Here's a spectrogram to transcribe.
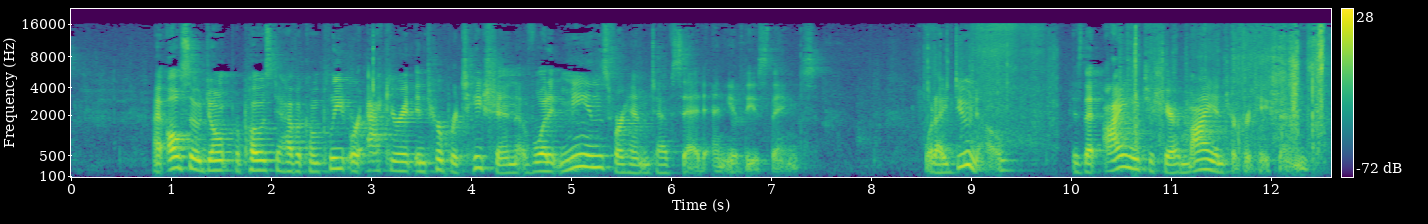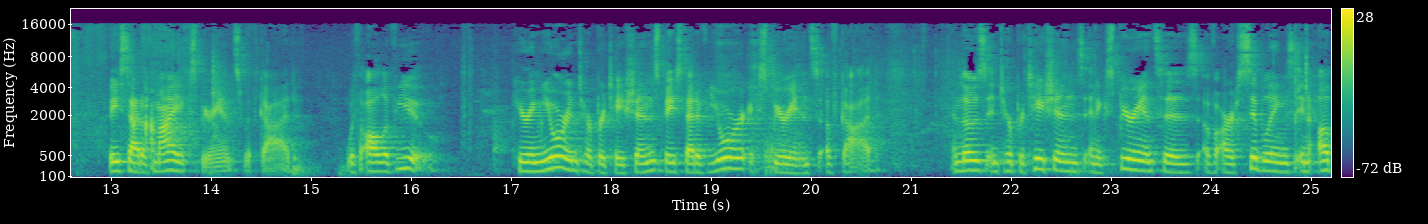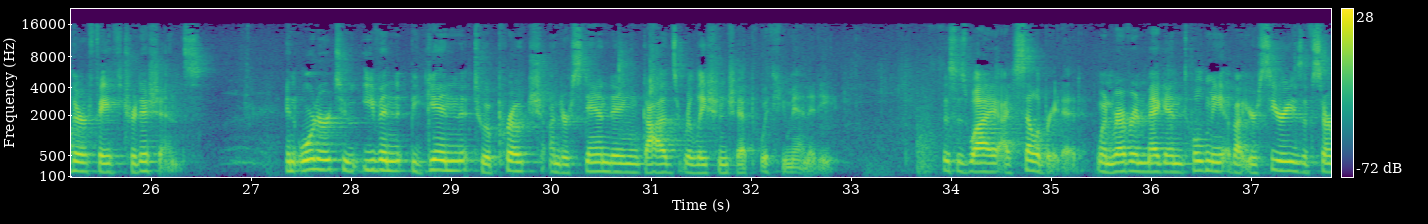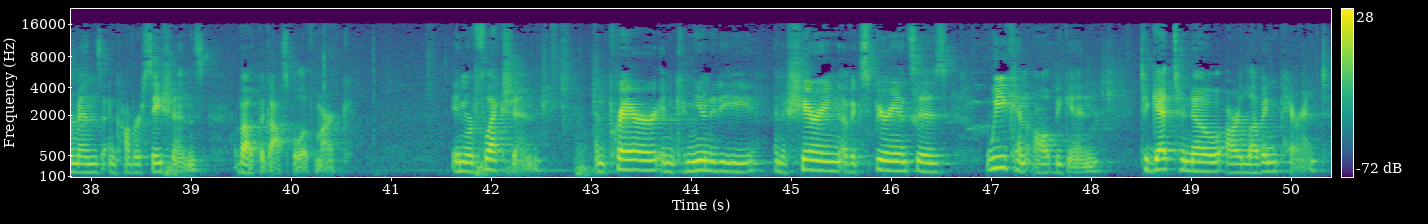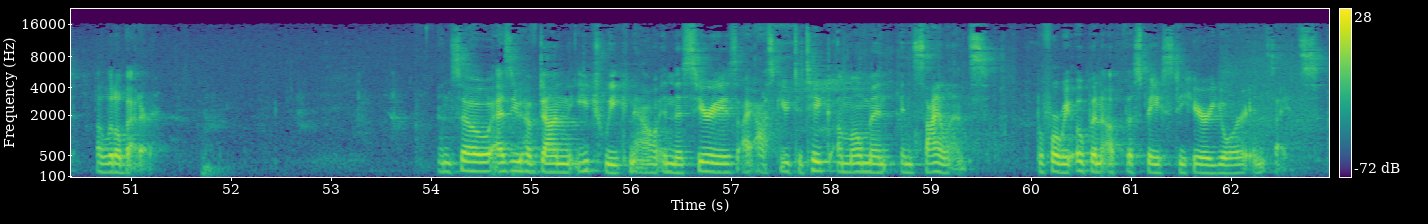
I also don't propose to have a complete or accurate interpretation of what it means for him to have said any of these things. What I do know is that I need to share my interpretations based out of my experience with God with all of you, hearing your interpretations based out of your experience of God, and those interpretations and experiences of our siblings in other faith traditions in order to even begin to approach understanding God's relationship with humanity. This is why I celebrated when Reverend Megan told me about your series of sermons and conversations about the Gospel of Mark. In reflection and prayer in community and a sharing of experiences, we can all begin to get to know our loving parent a little better. And so, as you have done each week now in this series, I ask you to take a moment in silence before we open up the space to hear your insights.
